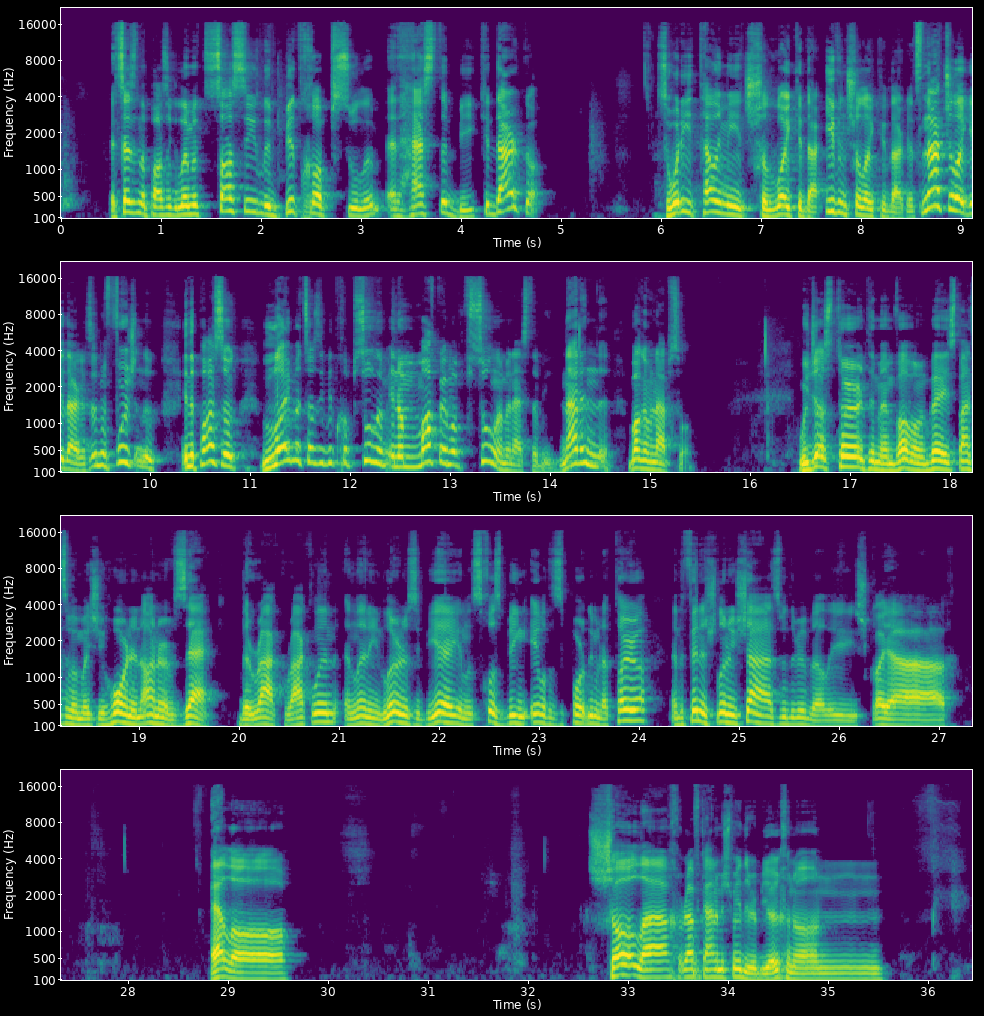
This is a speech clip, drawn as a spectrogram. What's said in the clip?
it says in the pasuk, "Limit sasi libitcha psulim." It has to be kedarka. So what are you telling me? It's shaloi kedarka, even shaloi kedarka. It's not shaloi kedarka. It's unfortunate in the pasuk, "Loy matzazi bitcha psulim." In a makom of psulim, it has to be, not in the makom napsul. We just turned to Memvav Bay, sponsored by Horn, in honor of Zach, the Rock Rocklin, and letting learn a CPA and L'schus being able to support Limit Torah and to finish learning Shas with the Rebelli. Shkoyach. Hello. Sholach Rav Kana Mishmei Rabbi Yochanan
